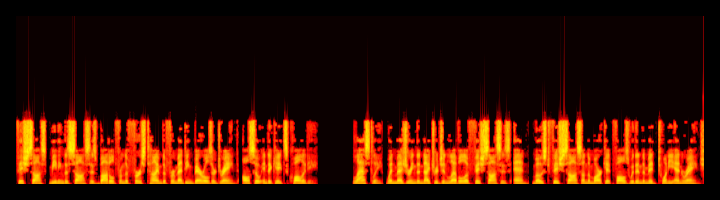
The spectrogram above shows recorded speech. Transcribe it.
Fish sauce, meaning the sauce is bottled from the first time the fermenting barrels are drained, also indicates quality. Lastly, when measuring the nitrogen level of fish sauces N, most fish sauce on the market falls within the mid-20 N range.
